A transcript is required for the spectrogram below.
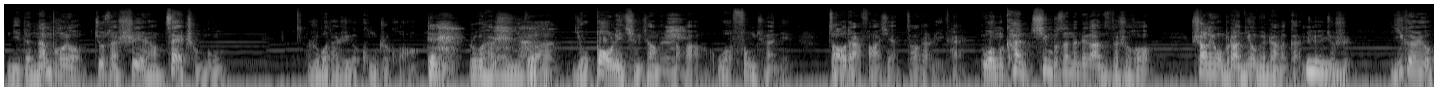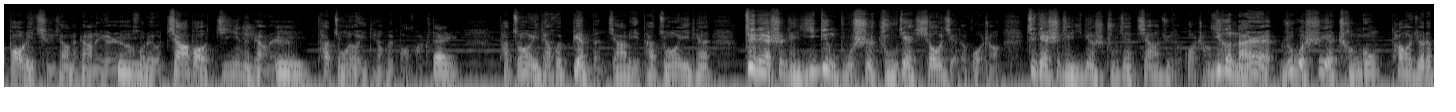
你的男朋友，就算事业上再成功，如果他是一个控制狂，对，如果他是一个有暴力倾向的人的话，我奉劝你早点发现，早点离开。我们看辛普森的这个案子的时候，上林，我不知道你有没有这样的感觉，嗯就是一个人有暴力倾向的这样的一个人啊，嗯或者有家暴基因的这样的人，嗯他总有一天会爆发出来。对他总有一天会变本加厉，他总有一天这件事情一定不是逐渐消解的过程，这件事情一定是逐渐加剧的过程。一个男人如果事业成功，他会觉得，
